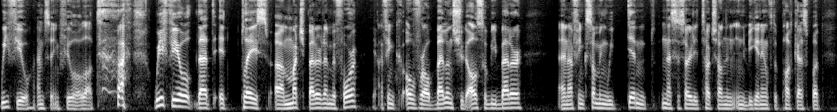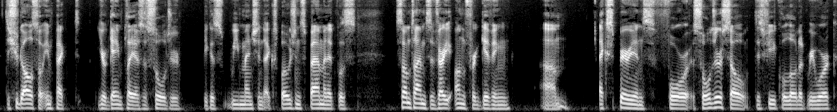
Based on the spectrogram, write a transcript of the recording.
we feel, I'm saying feel a lot, we feel that it plays uh, much better than before. Yeah. I think overall balance should also be better. And I think something we didn't necessarily touch on in, in the beginning of the podcast, but this should also impact your gameplay as a soldier because we mentioned explosion spam and it was sometimes a very unforgiving um, experience for soldiers. So this vehicle loadout rework,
